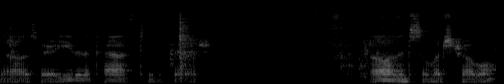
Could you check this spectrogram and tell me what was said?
No, it's very even a path to the finish. Oh, I'm in so much trouble.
